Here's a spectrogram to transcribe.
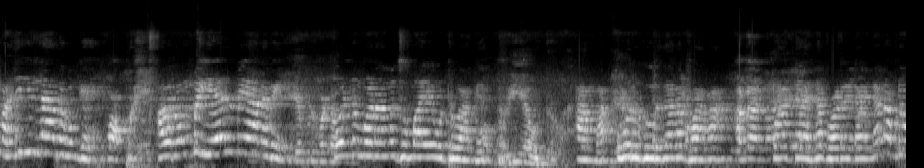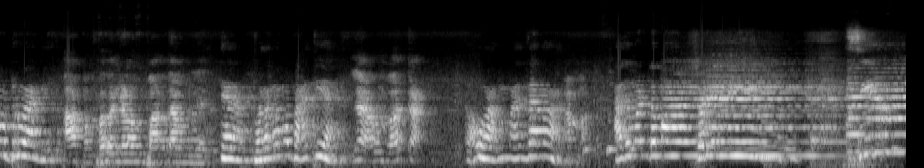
வழி. இல்லாதவங்க. அவர் ரொம்ப எப்படிப்பட்ட ஒண்ணு போடாம சும்மாவே விட்டுருவாங்க. ஆமா ஊருக்கு ஊர் தானே போறான். அதான் போட்டா என்ன போடட்டா என்ன அப்படி விட்டுருவாங்க. ஆமா பதங்களும் பார்த்தாமல புதங்கம்மா பாத்தியா? இல்ல அவன் பார்த்தான் ஓ அம்மா தானோ? அது மட்டுமா? சரி. சீர்திறப்போடி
